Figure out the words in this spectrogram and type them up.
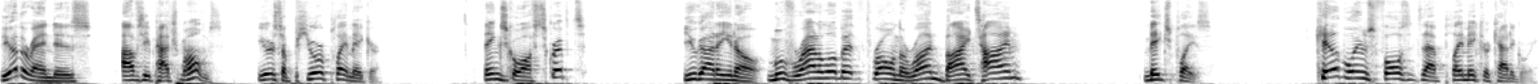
The other end is obviously Patrick Mahomes. You're just a pure playmaker. Things go off script. You got to, you know, move around a little bit, throw on the run, buy time, makes plays. Caleb Williams falls into that playmaker category.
